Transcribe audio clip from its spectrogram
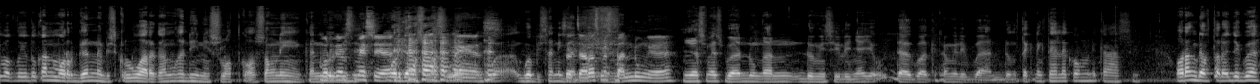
waktu itu kan Morgan habis keluar kan wah ini slot kosong nih kan Morgan bisa- Smash ya? Morgan Smash Smash. gua, gua bisa nih secara smash Bandung ya? Ya Smash Bandung kan domisilinya. Ya udah gua akhirnya milih Bandung. Teknik telekomunikasi. Orang daftar aja gua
